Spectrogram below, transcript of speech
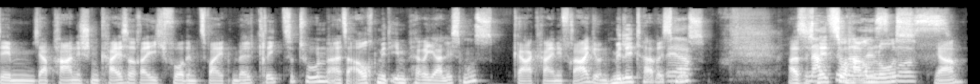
dem japanischen Kaiserreich vor dem Zweiten Weltkrieg zu tun, also auch mit Imperialismus, gar keine Frage, und Militarismus. Ja. Also es ist nicht so harmlos, ja.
